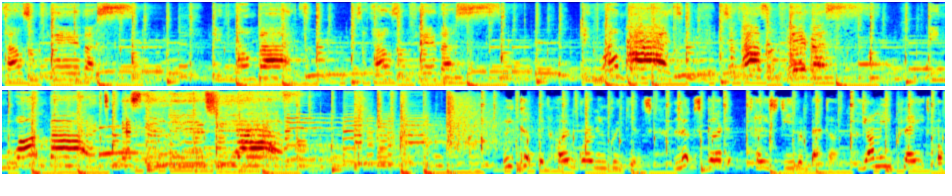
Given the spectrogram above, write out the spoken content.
Thousand flavors in one bite. It's a thousand flavors in one bite. It's a thousand flavors in one bite. It's delicious. We cook with homegrown ingredients. Looks good, tastes even better. Yummy plate of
